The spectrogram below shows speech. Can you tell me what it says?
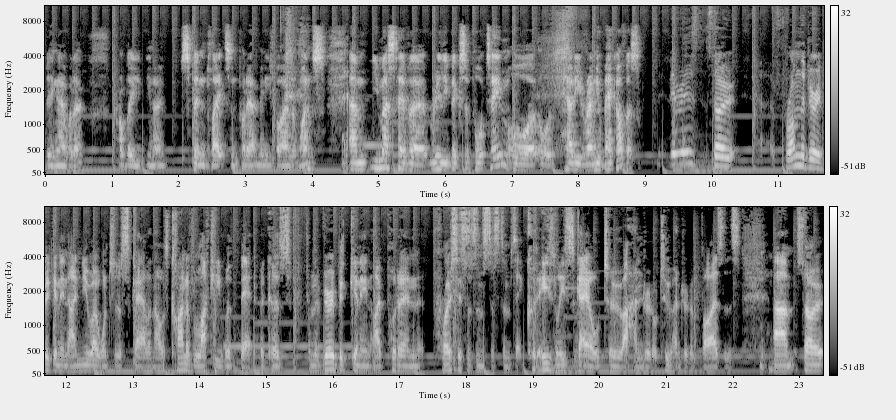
being able to probably you know spin plates and put out many fires at once. Um, you must have a really big support team, or or how do you run your back office? There is so from the very beginning, I knew I wanted to scale, and I was kind of lucky with that because from the very beginning, I put in processes and systems that could easily scale to 100 or 200 advisors. Mm-hmm. Um, so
